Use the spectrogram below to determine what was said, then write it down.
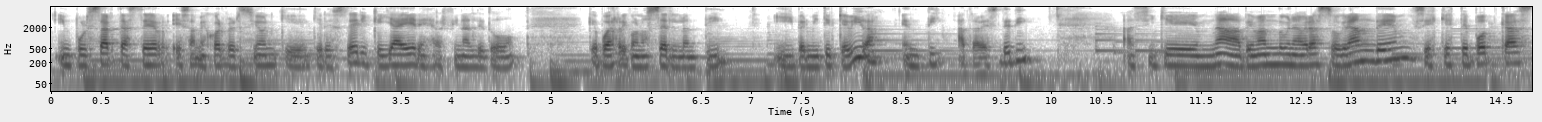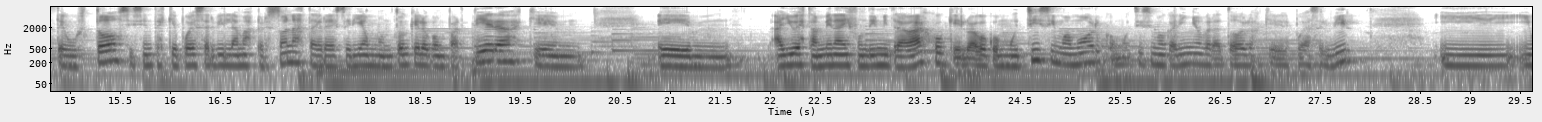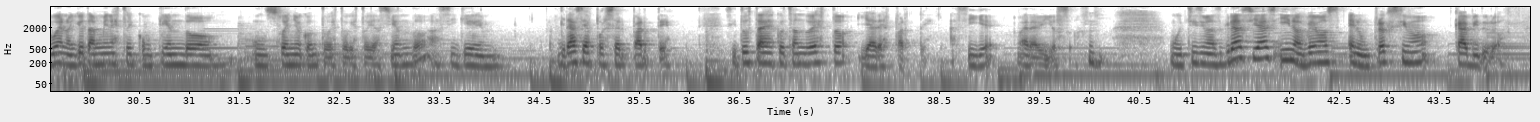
impulsarte a ser esa mejor versión que quieres ser y que ya eres al final de todo, que puedas reconocerlo en ti y permitir que viva en ti a través de ti. Así que nada, te mando un abrazo grande. Si es que este podcast te gustó, si sientes que puede servirle a más personas, te agradecería un montón que lo compartieras, que em, ayudes también a difundir mi trabajo, que lo hago con muchísimo amor, con muchísimo cariño para todos los que les pueda servir. Y, bueno, yo también estoy cumpliendo un sueño con todo esto que estoy haciendo, así que gracias por ser parte. Si tú estás escuchando esto, ya eres parte. Así que maravilloso. Muchísimas gracias y nos vemos en un próximo capítulo.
